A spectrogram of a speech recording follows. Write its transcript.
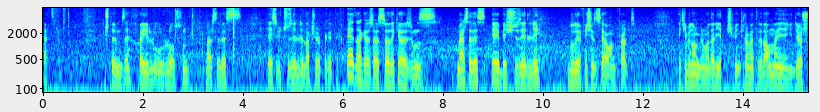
Evet. Müşterimize hayırlı uğurlu olsun Mercedes S350 Luxury paketi. Evet arkadaşlar sıradaki aracımız Mercedes E550 Blue Efficiency Avantgarde 2011 model 70 bin kilometrede Almanya'ya gidiyor.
